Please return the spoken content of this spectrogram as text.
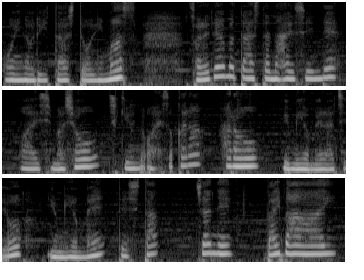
お祈りいたしております。それではまた明日の配信でお会いしましょう。地球のおへそからハロー、弓嫁ラジオ、弓嫁でした。じゃあね、バイバイ。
